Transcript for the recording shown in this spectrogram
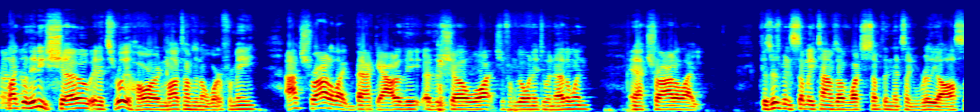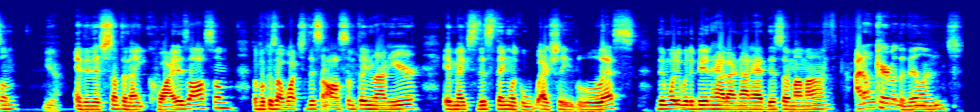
Like with any show, and it's really hard. And a lot of times it don't work for me. I try to like back out of the of the show I watch if I'm going into another one, and I try to like because there's been so many times I've watched something that's like really awesome, Yeah. and then there's something that ain't quite as awesome. But because I watched this awesome thing right here, it makes this thing look actually less than what it would have been had I not had this on my mind. I don't care about the villains.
